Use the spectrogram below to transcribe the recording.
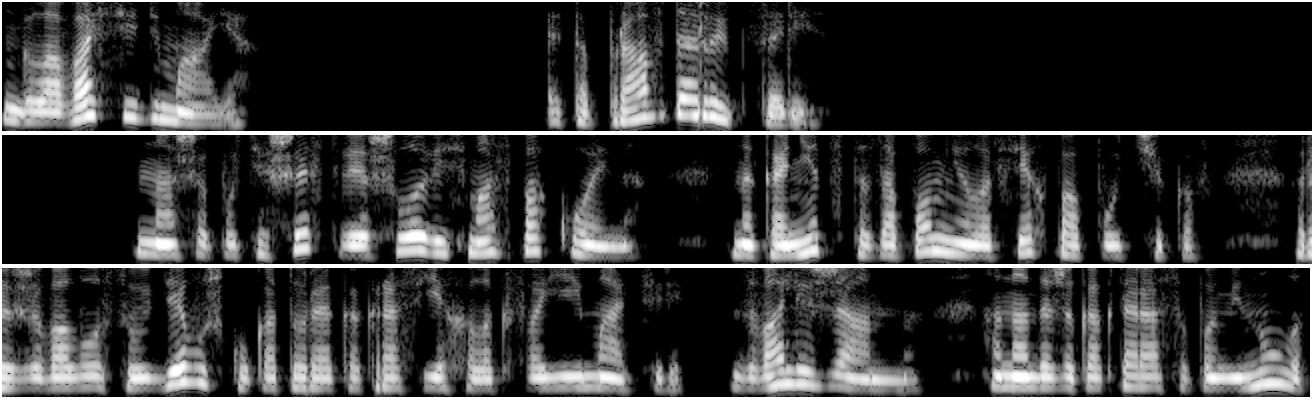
Глава седьмая. Это правда, рыцари? Наше путешествие шло весьма спокойно. Наконец-то запомнила всех попутчиков. Рыжеволосую девушку, которая как раз ехала к своей матери, звали Жанна. Она даже как-то раз упомянула,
